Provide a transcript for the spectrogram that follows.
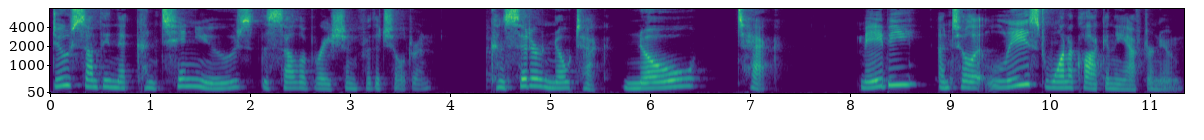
Do something that continues the celebration for the children. Consider no tech. No tech. Maybe until at least one o'clock in the afternoon.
